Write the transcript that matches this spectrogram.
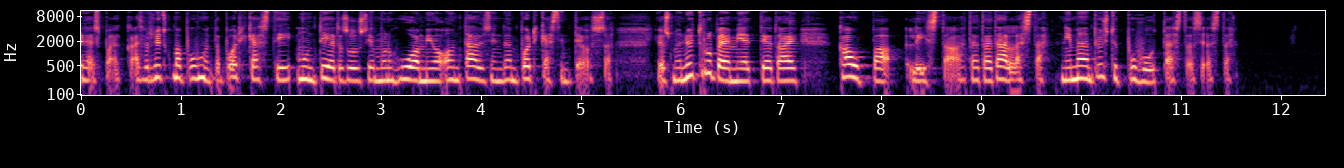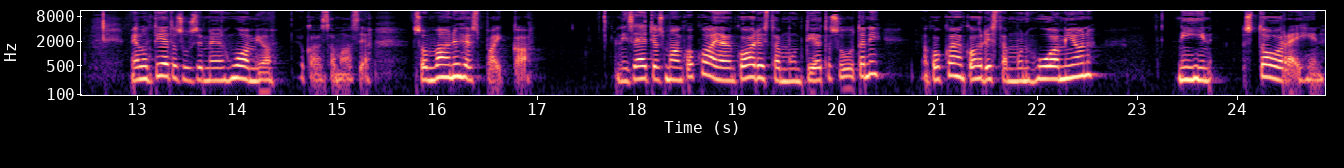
yhdessä paikkaa. Esimerkiksi nyt kun mä puhun tätä podcastia, mun tietoisuus ja mun huomio on täysin tämän podcastin teossa. Jos mä nyt rupean miettimään jotain kauppalistaa tai, tällaista, niin mä en pysty puhumaan tästä asiasta. Meillä on tietoisuus ja meidän huomio, joka on sama asia. Se on vaan yhdessä paikkaa. Niin se, että jos mä oon koko ajan kohdistan mun tietoisuuteni, mä koko ajan kohdistan mun huomion niihin storeihin,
